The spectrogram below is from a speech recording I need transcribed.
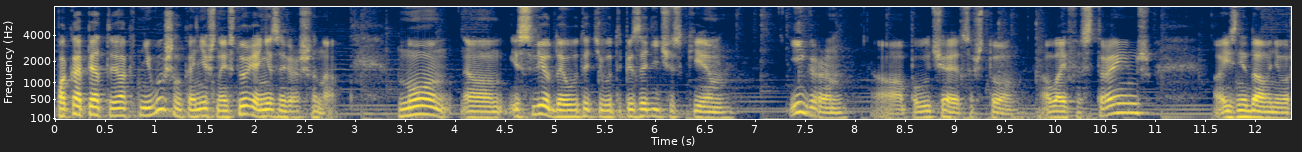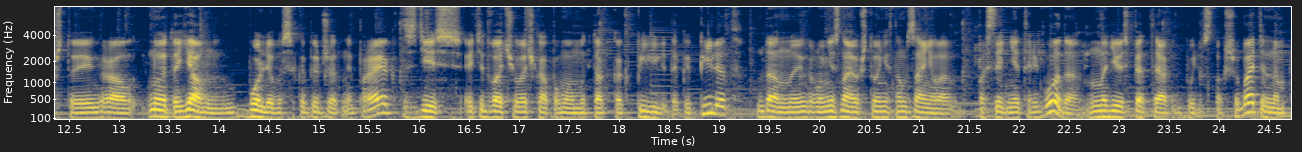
пока пятый акт не вышел, конечно, история не завершена. Но э, исследуя вот эти вот эпизодические игры. А, получается, что Life is Strange – из недавнего, что я играл. Ну, это явно более высокобюджетный проект. Здесь эти два чувачка, по-моему, так как пилили, так и пилят данную игру. Не знаю, что у них там заняло последние три года. Надеюсь, пятый акт будет сногсшибательным.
